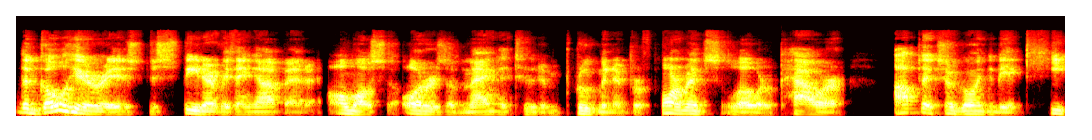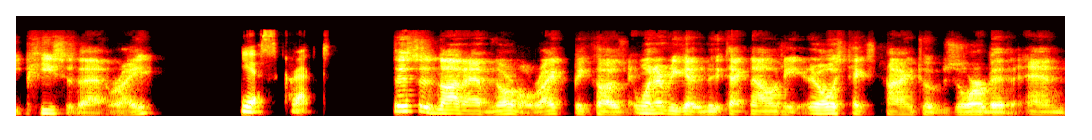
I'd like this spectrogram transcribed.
The goal here is to speed everything up at almost orders of magnitude improvement in performance, lower power. Optics are going to be a key piece of that, right? Yes, correct. This is not abnormal, right? Because whenever you get a new technology, it always takes time to absorb it. And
